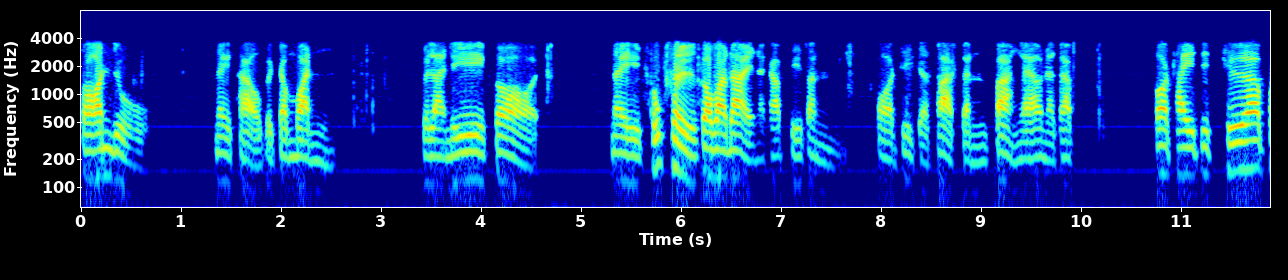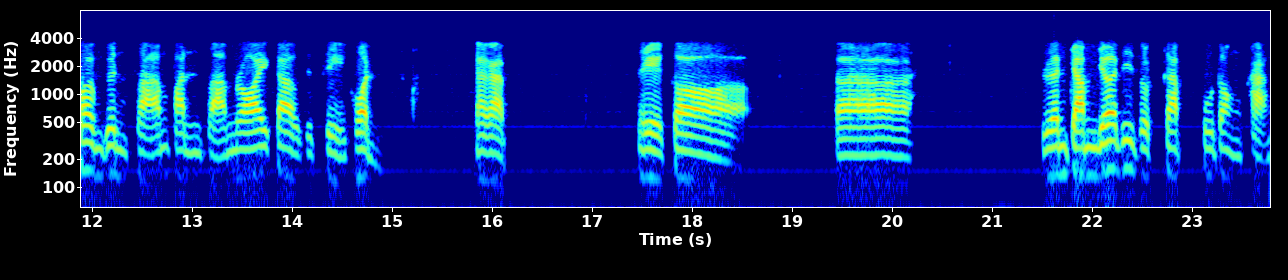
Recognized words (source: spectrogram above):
ซ้อนๆอยู่ในข่าวประจำวัน เวลานี้ก็ในทุกสื่อก็ว่าได้นะครับ ที่ท่านพอที่จะทราบกันบ้างแล้วนะครับ ก็ไทยติดเชื้อเพิ่มขึ้น 3,394 คนนะครับ นี่ก็เรือนจำเยอะที่สุดครับผู้ต้องขัง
